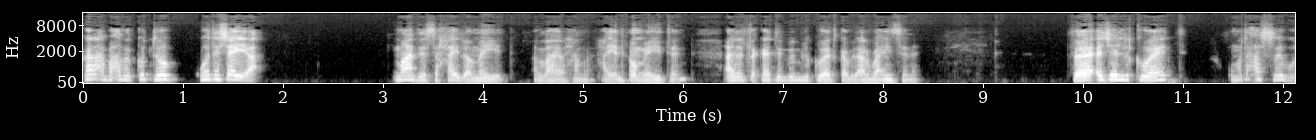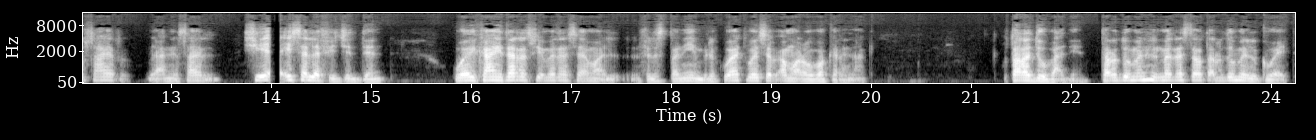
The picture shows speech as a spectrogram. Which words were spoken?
قرأ بعض الكتب وتشيع. ما أدري صحي له ميت الله يرحمه حيا ميتا. أنا التقيت به بالكويت قبل 40 سنة. فأجى الكويت ومتعصب وصاير يعني صاير شيعي سلفي جدا. وكان يدرس في مدرسة مال الفلسطينيين بالكويت ويسب عمر أبو بكر هناك. وطردوه بعدين. طردوه من المدرسة وطردوه من الكويت.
